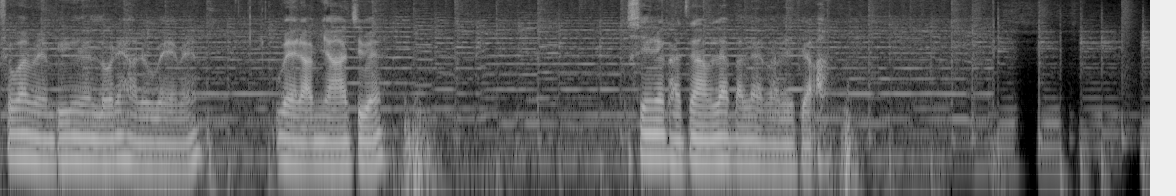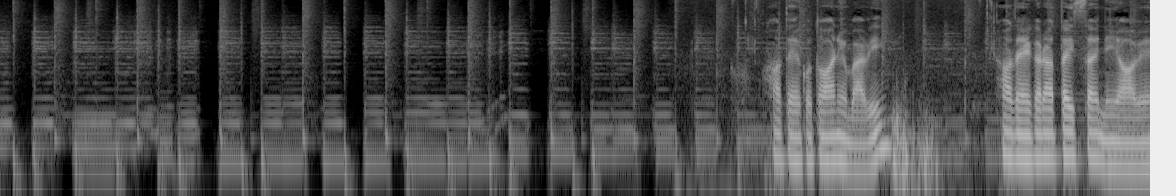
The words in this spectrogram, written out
ဆိုပါမယ်ပြီးရင်လိုတဲ့ဟာလို ရှင်းတဲ့ခါကျရင်လက်ပါလက်ပါပဲပြဟိုတယ်ကိုတော့နေပါပြီဟိုတယ်ကတော့တိတ်ဆိတ်နေရောပဲ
